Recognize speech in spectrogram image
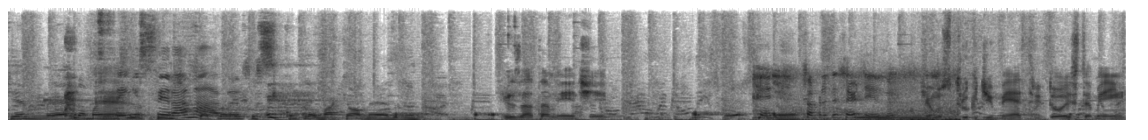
que é merda, mas É. Sem esperar só pra nada. você comprovar que é uma merda, né? Exatamente. Só pra ter certeza. Tivemos Truque de Mestre 2 também.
